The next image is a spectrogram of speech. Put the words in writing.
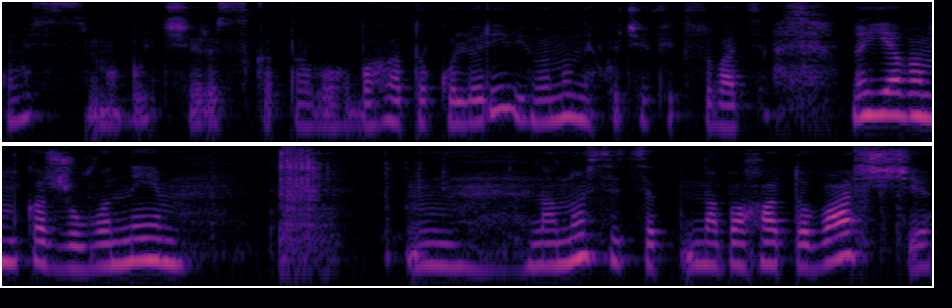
Ось, мабуть, через каталог. Багато кольорів і воно не хоче фіксуватися. Ну, я вам кажу, вони наносяться набагато важче.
